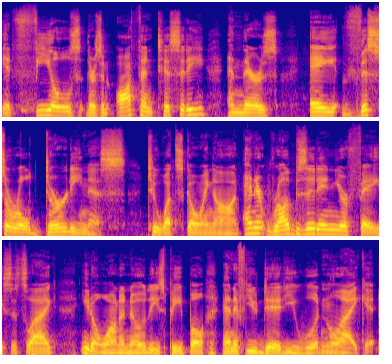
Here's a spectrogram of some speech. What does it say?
It feels there's an authenticity and there's a visceral dirtiness to what's going on and it rubs it in your face it's like you don't want to know these people and if you did you wouldn't like it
